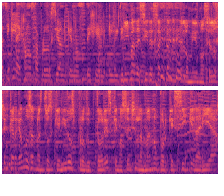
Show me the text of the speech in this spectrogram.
Así que le dejamos a producción que nos deje el, el grito. Iba a decir exactamente lo mismo. Se los encargamos a nuestros queridos productores que nos echen la mano porque sí quedaría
